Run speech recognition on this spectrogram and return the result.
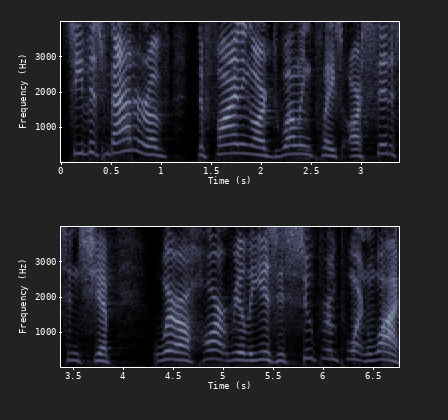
See, this matter of defining our dwelling place, our citizenship, where our heart really is, is super important. Why?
